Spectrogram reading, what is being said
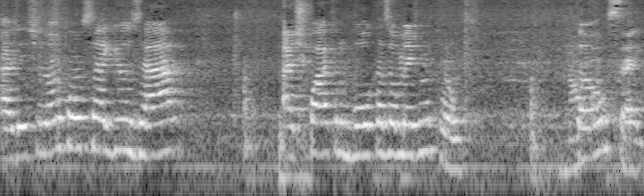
a gente não consegue usar as quatro bocas ao mesmo tempo. Não Então- consegue.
